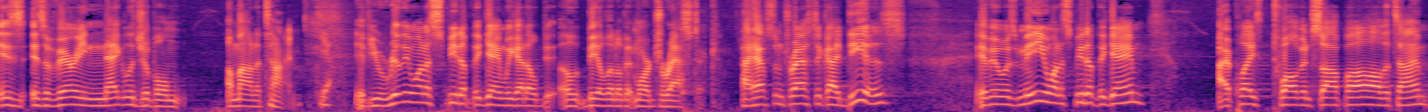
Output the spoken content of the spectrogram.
is is a very negligible amount of time. Yeah. If you really want to speed up the game, we got to be, uh, a little bit more drastic. I have some drastic ideas. If it was me, you want to speed up the game. I play 12 inch softball all the time.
